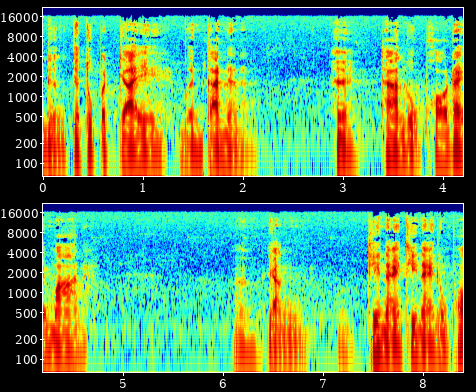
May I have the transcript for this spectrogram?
เรื่องจะตุปัจจัยเหมือนกันนะ ถ้าหลวงพ่อได้มาเนี่ยอย่างที่ไหนที่ไหนหลวงพ่อ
